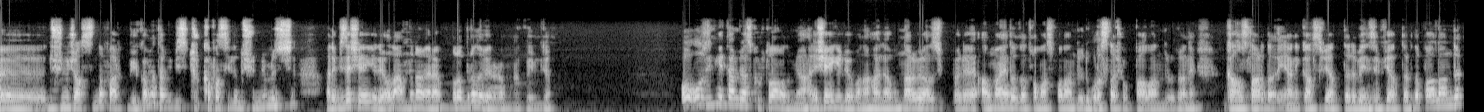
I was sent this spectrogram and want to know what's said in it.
Ee, düşününce aslında fark büyük ama tabii biz Türk kafasıyla düşündüğümüz için hani bize şeye geliyor lan buna veren buna buna da verir amına koyayım diyor. O, o zihniyetten biraz kurtulamadım ya. Hani şey geliyor bana hala. Bunlar birazcık böyle Almanya'da da Thomas falan diyordu. Burası da çok pahalandı diyordu. Hani gazlar da yani gaz fiyatları, benzin fiyatları da pahalandı.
